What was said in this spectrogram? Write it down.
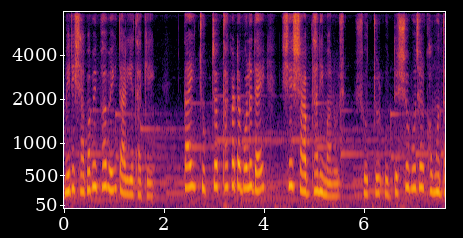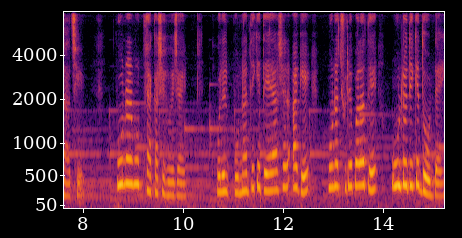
মেয়েটি স্বাভাবিকভাবেই দাঁড়িয়ে থাকে। তাই চুপচাপ থাকাটা বলে দেয়, সে সাবধানী মানুষ। শত্রুর উদ্দেশ্য বোঝার ক্ষমতা আছে। পূর্ণার মুখ ফ্যাকাশে হয়ে যায়। খলিল পূর্ণার দিকে তেড়ে আসার আগে পূর্ণা ছুটে পালাতে উল্টো দিকে দৌড় দেয়,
